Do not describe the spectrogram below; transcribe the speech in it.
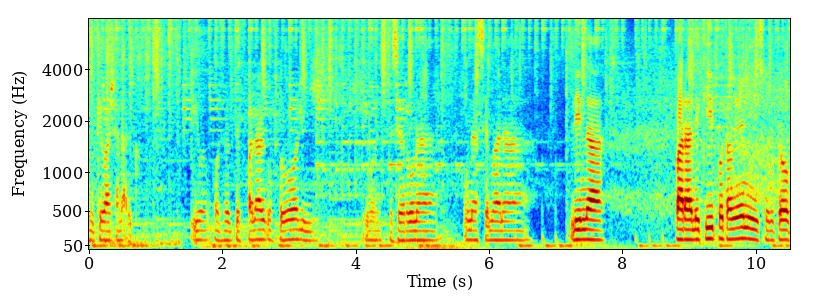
en, que vaya al arco. Y bueno, por suerte fue al arco, fue gol y, bueno, se cerró una, una semana linda para el equipo también y sobre todo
